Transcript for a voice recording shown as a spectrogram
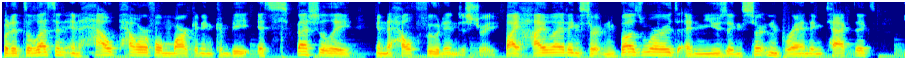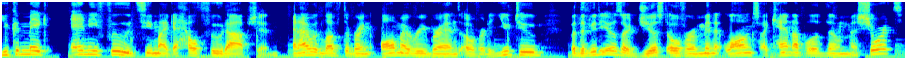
but it's a lesson in how powerful marketing can be, especially in the health food industry. By highlighting certain buzzwords and using certain branding tactics, you can make any food seem like a health food option. And I would love to bring all my rebrands over to YouTube, but the videos are just over a minute long, so I can't upload them as shorts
